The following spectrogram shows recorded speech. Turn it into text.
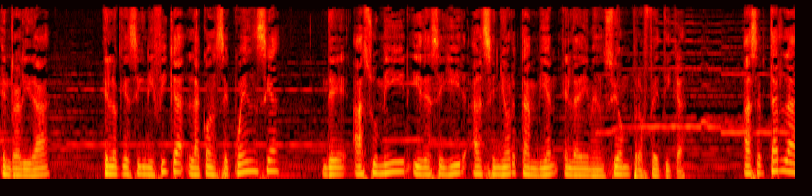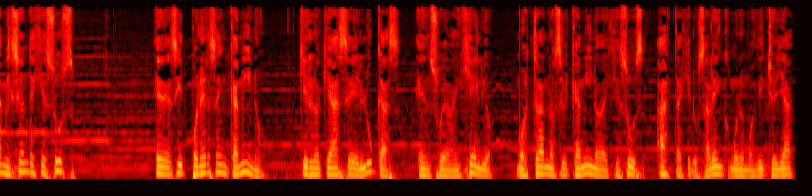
en realidad, en lo que significa la consecuencia de asumir y de seguir al Señor también en la dimensión profética. Aceptar la misión de Jesús, es decir, ponerse en camino, que es lo que hace Lucas en su Evangelio, mostrarnos el camino de Jesús hasta Jerusalén, como lo hemos dicho ya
